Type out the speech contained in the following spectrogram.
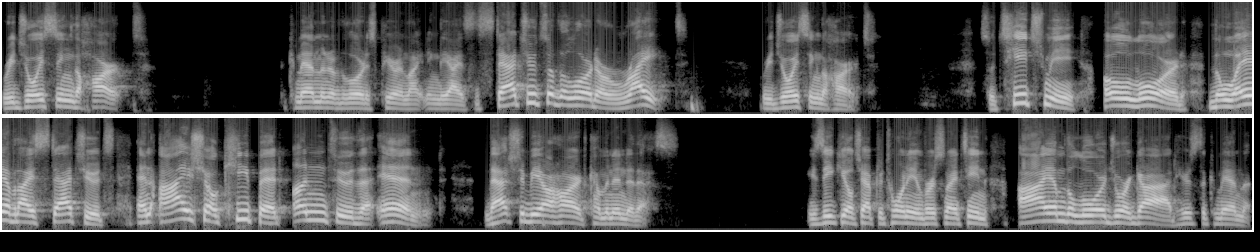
rejoicing the heart. The commandment of the Lord is pure, enlightening the eyes. The statutes of the Lord are right, rejoicing the heart. So teach me, O Lord, the way of thy statutes, and I shall keep it unto the end. That should be our heart coming into this. Ezekiel chapter 20 and verse 19 I am the Lord your God. Here's the commandment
